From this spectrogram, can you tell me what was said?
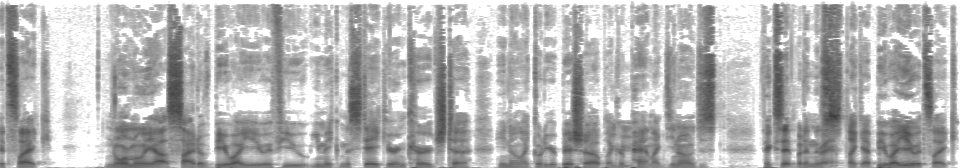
it's like normally outside of BYU, if you you make a mistake, you're encouraged to you know like go to your bishop, like Mhm. repent, like you know just fix it. But in this, Right. like at BYU, it's like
